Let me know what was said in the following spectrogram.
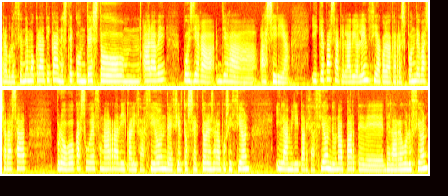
revolución democrática en este contexto mm, árabe pues llega, llega a Siria. ¿Y qué pasa? Que la violencia con la que responde Bashar Assad provoca a su vez una radicalización de ciertos sectores de la oposición y la militarización de una parte de, la revolución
